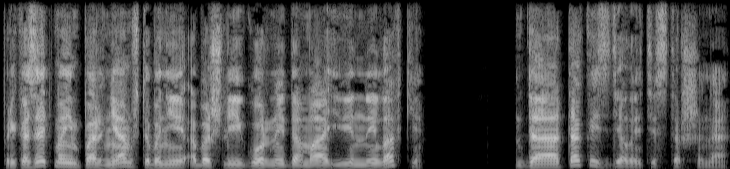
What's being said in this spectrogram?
Приказать моим парням, чтобы они обошли горные дома и винные лавки? Да, так и сделайте, старшина.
